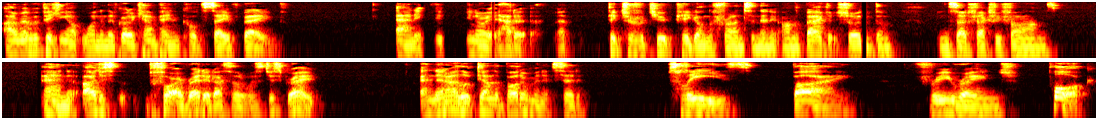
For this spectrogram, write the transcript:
I remember picking up one, and they've got a campaign called Save Babe, and it, it you know it had a, a, picture of a cute pig on the front, and then on the back it showed them inside factory farms, and I just before I read it, I thought it was just great, and then I looked down the bottom and it said, "Please buy free range pork,"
